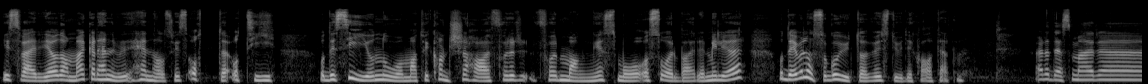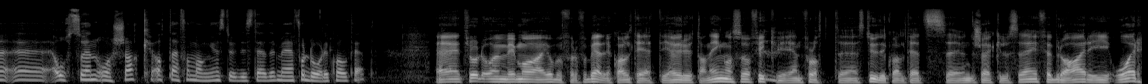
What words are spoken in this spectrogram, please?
I Sverige og Danmark er det henholdsvis 8 og 10. Og Det sier jo noe om at vi kanskje har for, for mange små og sårbare miljøer. Og det vil også gå utover studiekvaliteten. Er det det som er eh, også en årsak, at det er for mange studiesteder med for dårlig kvalitet? Eh, jeg tror vi må jobbe for å forbedre kvalitet i høyere utdanning. Og så fikk vi en flott eh, studiekvalitetsundersøkelse i februar i år,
